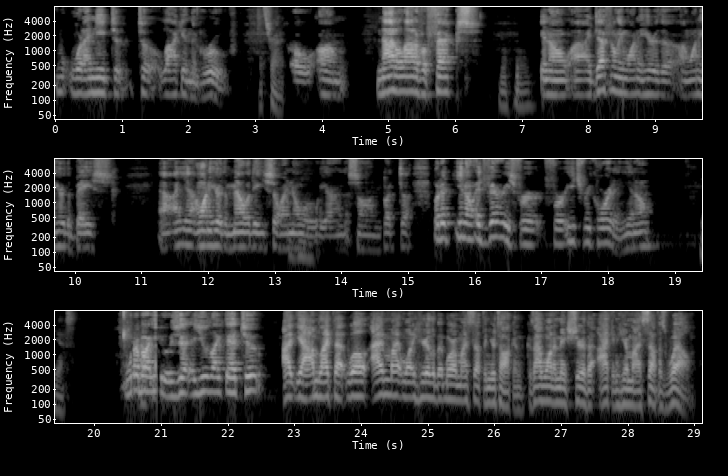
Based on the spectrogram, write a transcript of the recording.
what I need to to lock in the groove. That's right. So, um, not a lot of effects. Mm-hmm. You know, I definitely want to hear the I want to hear the bass. Uh, I, you know, I want to hear the melody so I know where we are in the song. But uh, but it you know it varies for for each recording. You know. Yes. What about you? Is that you like that too? I yeah, I'm like that. Well, I might want to hear a little bit more of myself than you're talking because I want to make sure that I can hear myself as well.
